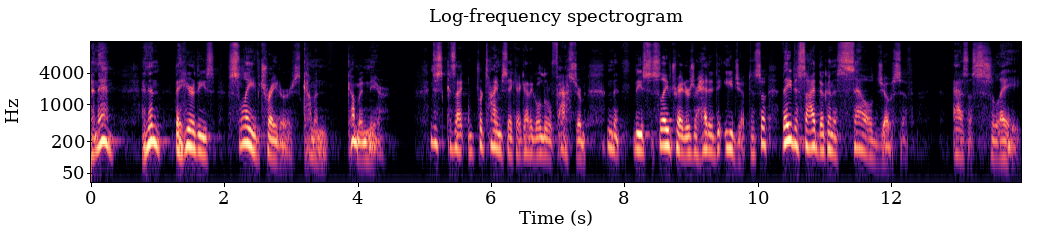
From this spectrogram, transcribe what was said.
And then, and then they hear these slave traders coming, coming near. Just because I, for time's sake, I got to go a little faster. These slave traders are headed to Egypt. And so they decide they're going to sell Joseph as a slave.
